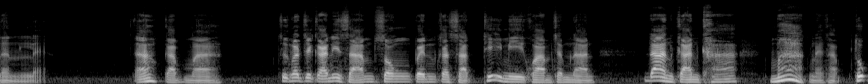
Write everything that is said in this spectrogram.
นั่นแหละ อากลับมา ซึ่งรัชกาลที่สามทรงเป็นกษัตริย์ที่มีความชำนาญ ด้านการค้ามากนะครับ ทุก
